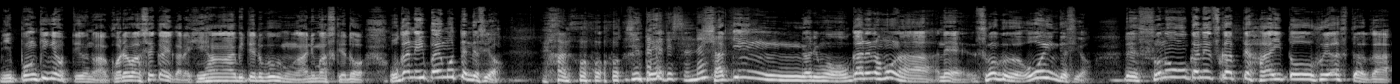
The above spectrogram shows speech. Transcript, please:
日本企業っていうのは、これは世界から批判を浴びてる部分がありますけど、お金いっぱい持ってんですよ。あの、ですね。借金よりもお金の方がね、すごく多いんですよ。で、そのお金使って配当を増やすとか、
